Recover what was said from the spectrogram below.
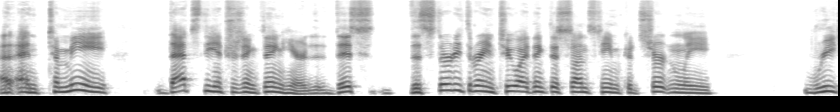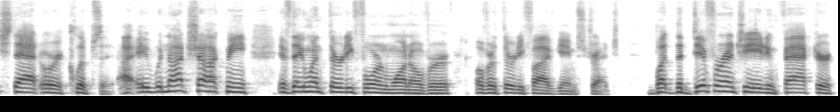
And, and, to me, that's the interesting thing here. This this 33 and 2, I think this Suns team could certainly reach that or eclipse it. I, it would not shock me if they went 34 and 1 over over 35 game stretch. But the differentiating factor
